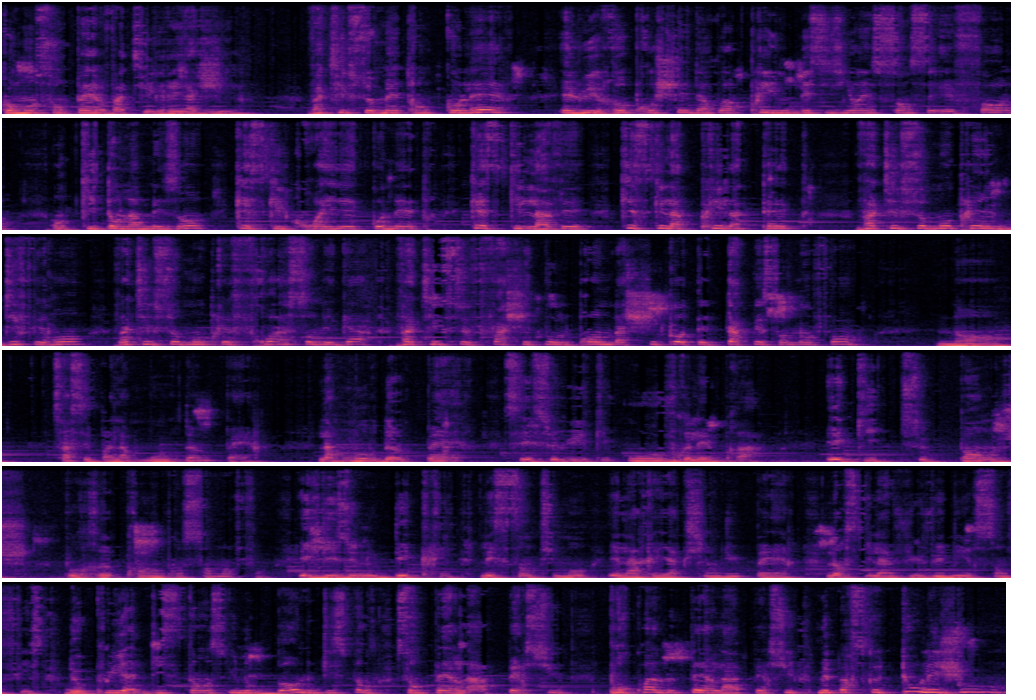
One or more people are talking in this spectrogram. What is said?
Comment son père va-t-il réagir? Va-t-il se mettre en colère et lui reprocher d'avoir pris une décision insensée et folle en quittant la maison. Qu'est-ce qu'il croyait connaître? Qu'est-ce qu'il avait? Qu'est-ce qu'il a pris la tête? Va-t-il se montrer indifférent? Va-t-il se montrer froid à son égard? Va-t-il se fâcher pour prendre la chicotte et taper son enfant? Non, ça c'est pas l'amour d'un père. L'amour d'un père, c'est celui qui ouvre les bras et qui se penche pour reprendre son enfant. Et Jésus nous décrit les sentiments et la réaction du Père lorsqu'il a vu venir son Fils. Depuis à distance, une bonne distance, son Père l'a aperçu. Pourquoi le Père l'a aperçu? Mais parce que tous les jours,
